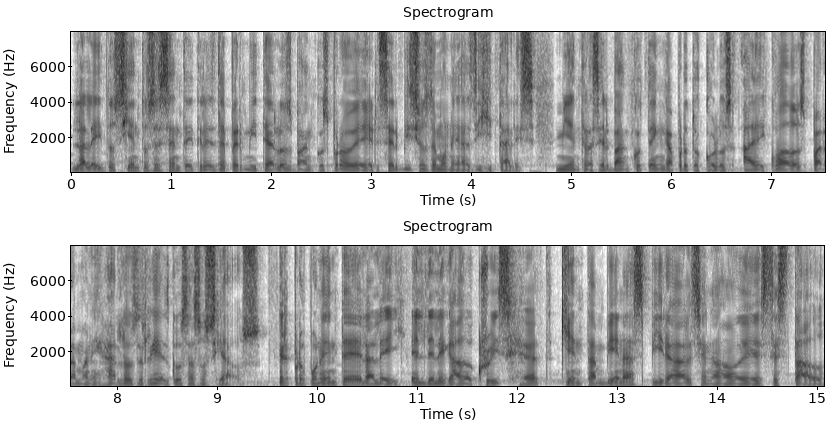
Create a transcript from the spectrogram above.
la ley 263 le permite a los bancos proveer servicios de monedas digitales, mientras el banco tenga protocolos adecuados para manejar los riesgos asociados. El proponente de la ley, el delegado Chris Heard, quien también aspira al Senado de este estado,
